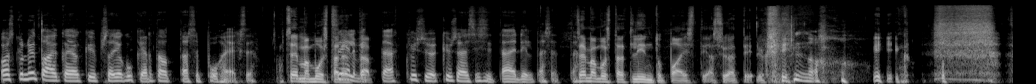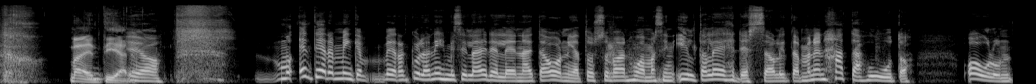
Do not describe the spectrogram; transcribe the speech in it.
Olisiko nyt aika jo kypsä joku kerta ottaa se puheeksi? Sen mä muistan, että, Selvittää, kysyä, kysäisi sitä äidiltä, että sen mä muistan, että lintupaistia syötiin yksi no. Mä en tiedä. joo. En tiedä minkä verran. Kyllä ihmisillä edelleen näitä on. Ja tuossa vaan huomasin Iltalehdessä oli tämmöinen hätähuuto Oulun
